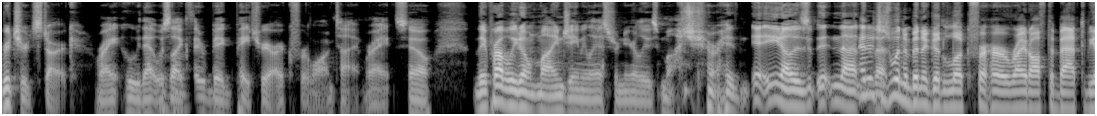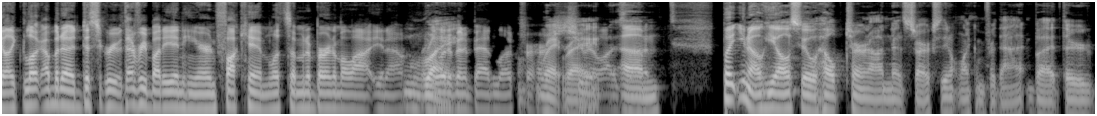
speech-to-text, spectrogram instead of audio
Rickard Stark, right? Who that was mm-hmm. like their big patriarch for a long time, right? So they probably don't mind Jaime Lannister nearly as much, right? You know, it's not, and it just wouldn't have been a good look for her right off the bat to be like, "Look, I'm going to disagree with everybody in here and fuck him. Let's, I'm going to burn him a lot." You know, right? It would have been a bad look for her, right? Right. Um, but you know, he also helped turn on Ned Stark, so they don't like him for that. But there,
